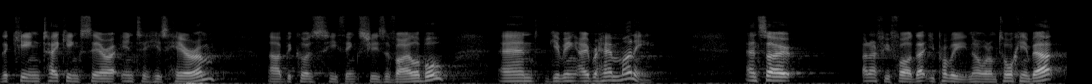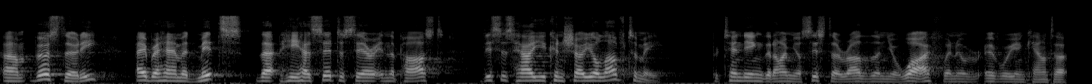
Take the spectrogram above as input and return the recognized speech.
the king taking Sarah into his harem uh, because he thinks she's available and giving Abraham money. And so, I don't know if you followed that, you probably know what I'm talking about. Um, verse 30 Abraham admits that he has said to Sarah in the past, This is how you can show your love to me, pretending that I'm your sister rather than your wife whenever we encounter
